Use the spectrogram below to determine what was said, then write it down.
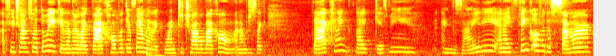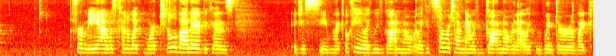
a few times throughout the week and then they're like back home with their family, like went to travel back home. And I'm just like, that kind of like gives me anxiety. And I think over the summer, for me, I was kind of like more chill about it because it just seemed like okay, like we've gotten over like it's summertime now. We've gotten over that like winter like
